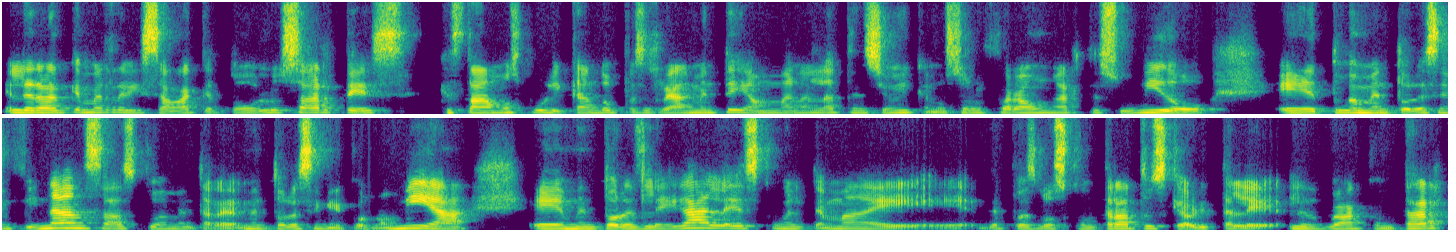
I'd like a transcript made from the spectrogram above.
él era el que me revisaba que todos los artes que estábamos publicando pues realmente llamaran la atención y que no solo fuera un arte subido. Eh, tuve mentores en finanzas, tuve mentores en economía, eh, mentores legales con el tema de, pues, los contratos que ahorita les voy a contar.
